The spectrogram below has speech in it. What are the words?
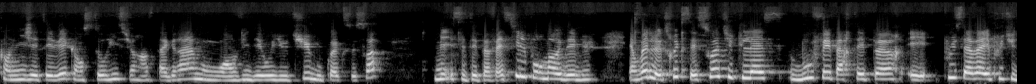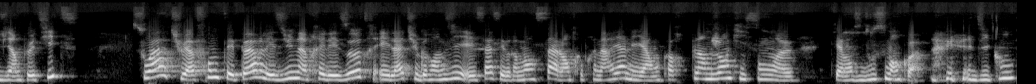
qu'en IGTV, qu'en story sur Instagram ou en vidéo YouTube ou quoi que ce soit. Mais c'était pas facile pour moi au début. Et en fait, le truc, c'est soit tu te laisses bouffer par tes peurs et plus ça va et plus tu deviens petite, soit tu affrontes tes peurs les unes après les autres et là tu grandis. Et ça, c'est vraiment ça l'entrepreneuriat. Mais il y a encore plein de gens qui sont euh, qui avancent doucement, quoi. et du coup,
